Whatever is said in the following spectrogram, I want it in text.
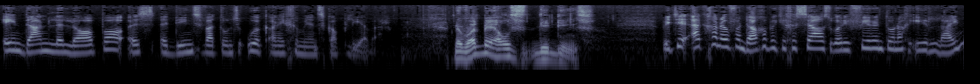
en dan Lelapa is 'n diens wat ons ook aan die gemeenskap lewer. Nou wat behels die diens? Weet jy, ek gaan nou vandag 'n bietjie gesels oor die 24 uur lyn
